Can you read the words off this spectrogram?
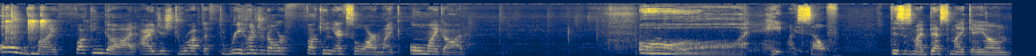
Oh my fucking god, I just dropped a $300 fucking XLR mic. Oh my god. Oh, I hate myself. This is my best mic I own.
